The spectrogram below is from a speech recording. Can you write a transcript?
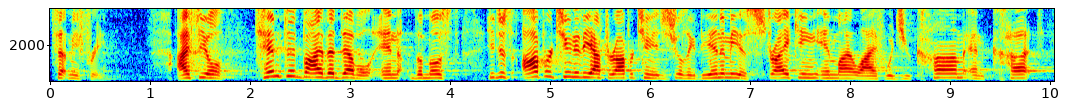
Set me free. I feel tempted by the devil in the most, he just opportunity after opportunity. It just feels like the enemy is striking in my life. Would you come and cut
